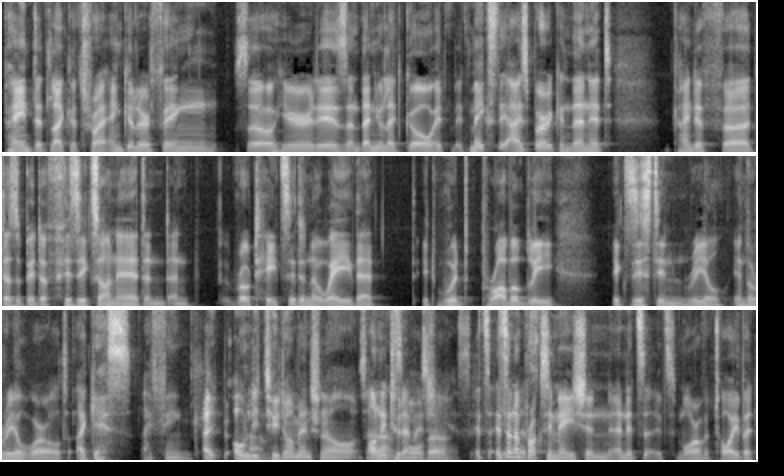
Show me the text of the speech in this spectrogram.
paint it like a triangular thing, so here it is, and then you let go, it it makes the iceberg, and then it kind of uh, does a bit of physics on it and and rotates it in a way that it would probably exist in real in the real world. I guess. I think Uh, only two dimensional. So only two dimensional. Yes, it's it's yeah, an approximation, and it's it's more of a toy. But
